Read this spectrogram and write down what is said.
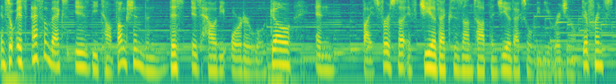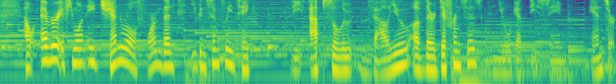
And so if f of x is the top function, then this is how the order will go, and vice versa. If g of x is on top, then g of x will be the original difference. However, if you want a general form, then you can simply take the absolute value of their differences and you will get the same answer.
